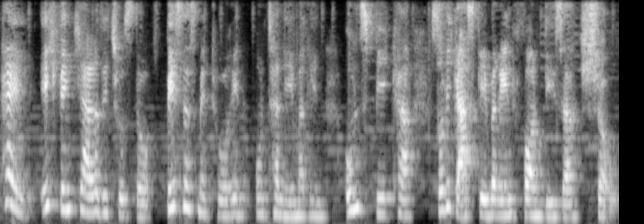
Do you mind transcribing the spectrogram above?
Hey, ich bin Chiara Di Giusto, Business Mentorin, Unternehmerin und Speaker sowie Gastgeberin von dieser Show.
